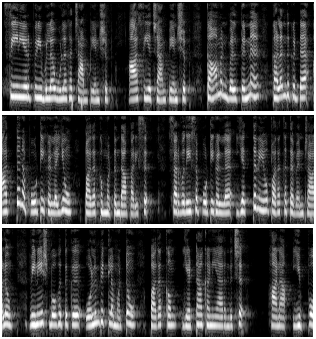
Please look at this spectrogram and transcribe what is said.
சீனியர் பிரிவுல உலக சாம்பியன்ஷிப் ஆசிய சாம்பியன்ஷிப் காமன்வெல்த்னு கலந்துக்கிட்ட அத்தனை போட்டிகள்லையும் பதக்கம் மட்டும்தான் பரிசு. சர்வதேச போட்டிகளில் எத்தனையோ பதக்கத்தை வென்றாலும் வினேஷ் போகத்துக்கு ஒலிம்பிக்ல மட்டும் பதக்கம் எட்டா கனியா இருந்துச்சு. ஆனா இப்போ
